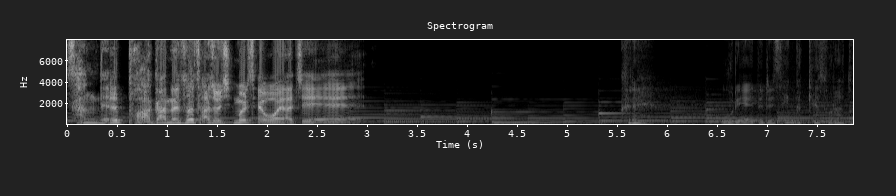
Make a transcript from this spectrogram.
상대를 봐가면서 자존심을 세워야지. 그래, 우리 애들을 생각해서라도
